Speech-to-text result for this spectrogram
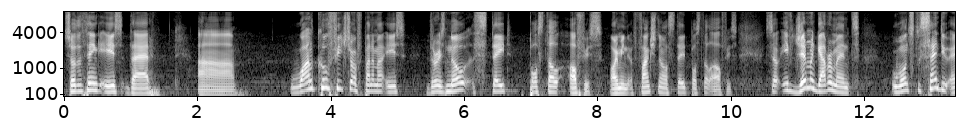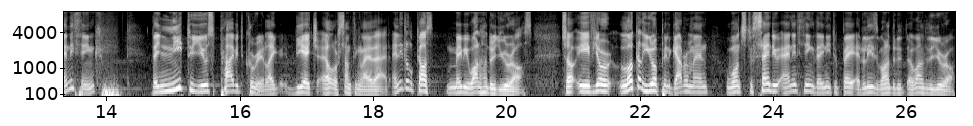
So the thing is that uh, one cool feature of Panama is there is no state postal office, or I mean a functional state postal office. So if German government wants to send you anything, they need to use private courier, like DHL or something like that. And it'll cost maybe 100 euros. So if your local European government wants to send you anything, they need to pay at least 100, uh, 100 euro.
